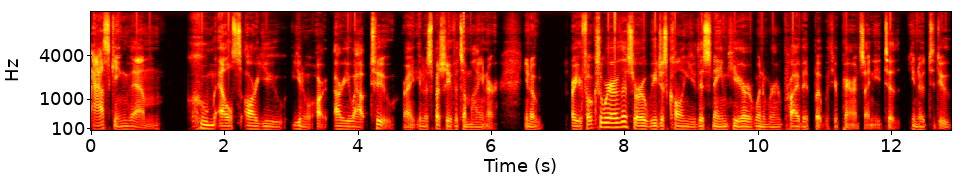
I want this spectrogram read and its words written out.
asking them whom else are you you know are, are you out to right? You know especially if it's a minor. You know are your folks aware of this or are we just calling you this name here when we're in private but with your parents i need to you know to do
